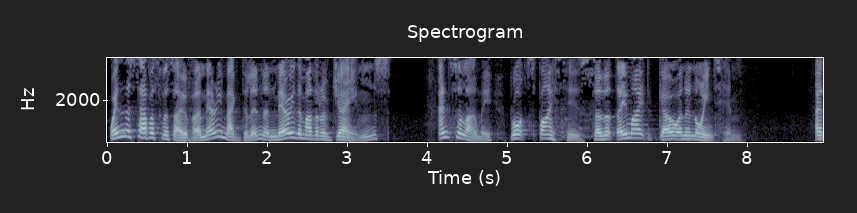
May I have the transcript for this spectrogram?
When the Sabbath was over, Mary Magdalene and Mary the mother of James and Salome brought spices so that they might go and anoint him. And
